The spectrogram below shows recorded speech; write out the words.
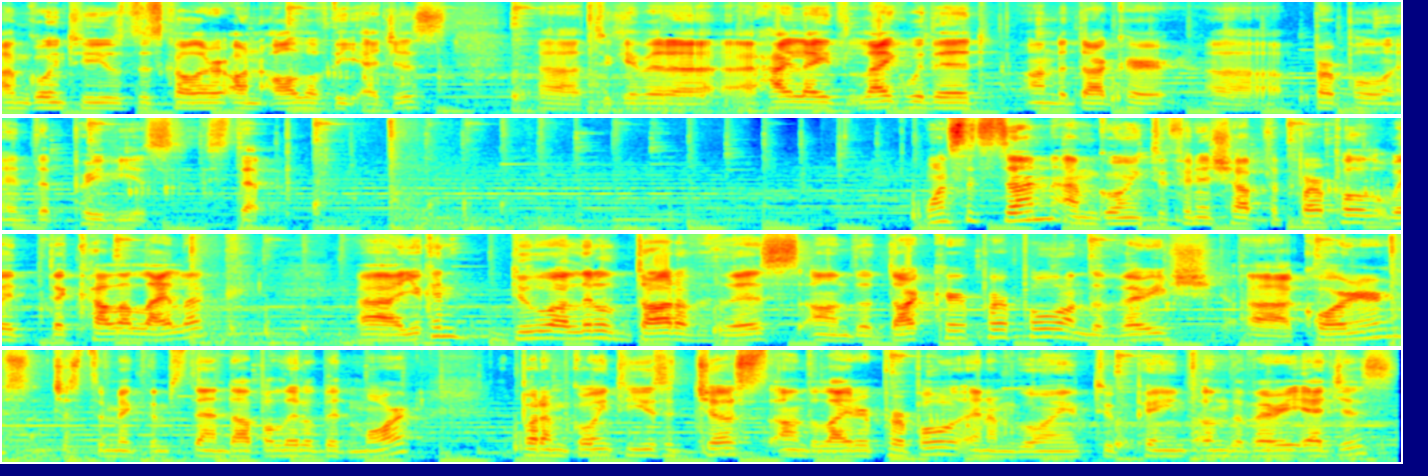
I'm going to use this color on all of the edges uh, to give it a, a, highlight like we did on the darker uh, purple in the previous step. Once it's done, I'm going to finish up the purple with Dechala Lilac uh, you can do a little dot of this on the darker purple on the very uh, corners just to make them stand up a little bit more. But I'm going to use it just on the lighter purple and I'm going to paint on the very edges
